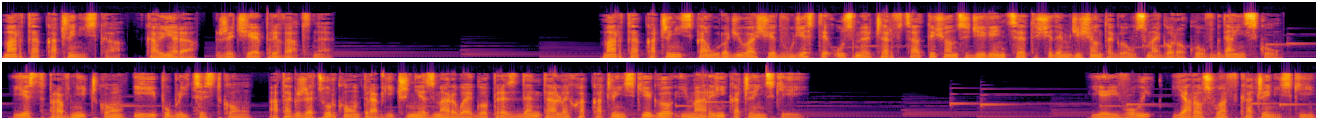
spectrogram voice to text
Marta Kaczyńska, kariera, życie prywatne. Marta Kaczyńska urodziła się 28 czerwca 1978 roku w Gdańsku. Jest prawniczką i publicystką, a także córką tragicznie zmarłego prezydenta Lecha Kaczyńskiego i Maryi Kaczyńskiej. Jej wuj, Jarosław Kaczyński,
